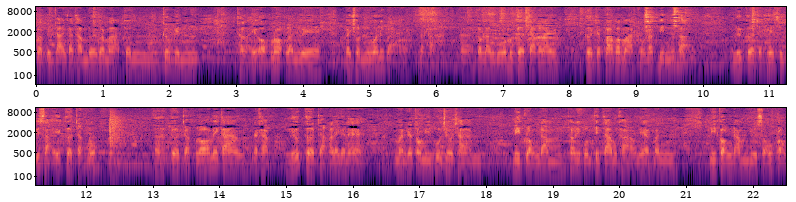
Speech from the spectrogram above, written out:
ว่าเป็นการกระทำโดยประมาทจนเครื่องบินถลายออกนอกรันเวย์ไปชนรั้วหรือเปล่านะครับเอ่อกำลังดูว่ามันเกิดจากอะไร เกิดจากความประมาทของนักบินหรือเปล่า หรือเกิดจากเหตุสุดวิสัย เกิดจากนกเกิดจากล้อไม่กลางนะครับ หรือเกิดจากอะไรกันแน่ มันจะต้องมีผู้เชี่ยวชาญ มีกล่องดำเท่าที่ผมติดตามข่าวเนี่ยมันมีกล่องดำอยู่สองกล่อง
